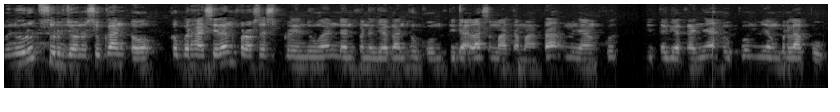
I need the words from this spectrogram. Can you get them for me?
Menurut Surjono Sukanto, keberhasilan proses perlindungan dan penegakan hukum tidaklah semata-mata menyangkut ditegakkannya hukum yang berlaku.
